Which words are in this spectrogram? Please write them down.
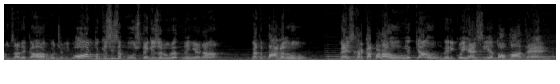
हमजा ने कहा और वो चली और तो किसी से पूछने की ज़रूरत नहीं है ना। मैं तो पागल हूँ। मैं इस घर का बड़ा हूँ या क्या हूँ? मेरी कोई हैसियत औकात है?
